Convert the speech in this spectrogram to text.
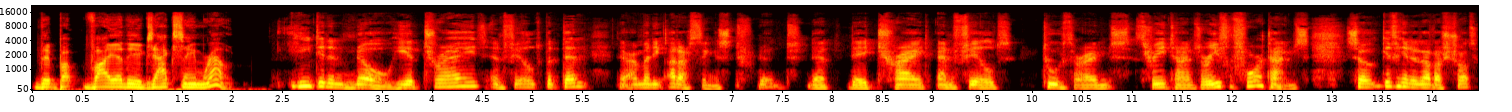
the, but via the exact same route. He didn't know. He had tried and failed, but then there are many other things that, that they tried and failed two times, three times, or even four times. So giving it another shot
